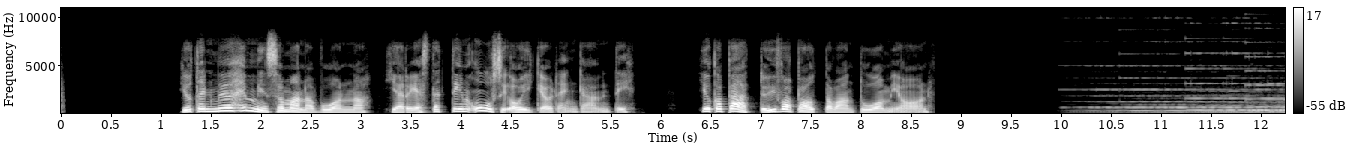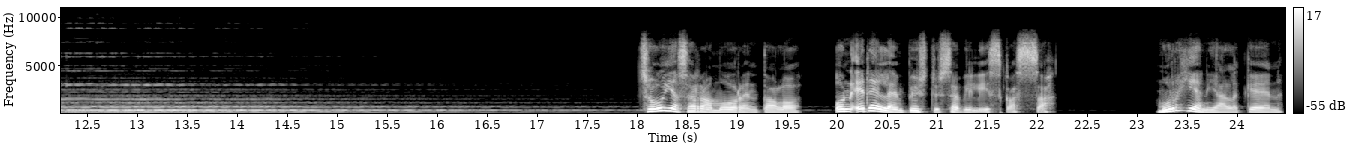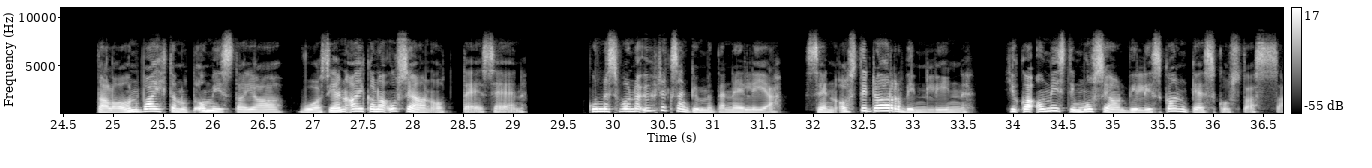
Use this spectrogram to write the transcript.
Joten myöhemmin samana vuonna järjestettiin uusi oikeudenkäynti, joka päättyi vapauttavaan tuomioon. Joe ja Sara Mooren talo on edelleen pystyssä Viliskassa. Murhien jälkeen talo on vaihtanut omistajaa vuosien aikana useaan otteeseen, kunnes vuonna 1994 sen osti Darwin Lin, joka omisti museon Villiskan keskustassa.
